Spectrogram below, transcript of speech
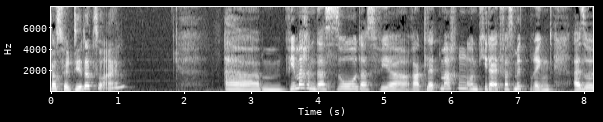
Was fällt dir dazu ein? Ähm, wir machen das so, dass wir Raclette machen und jeder etwas mitbringt. Also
